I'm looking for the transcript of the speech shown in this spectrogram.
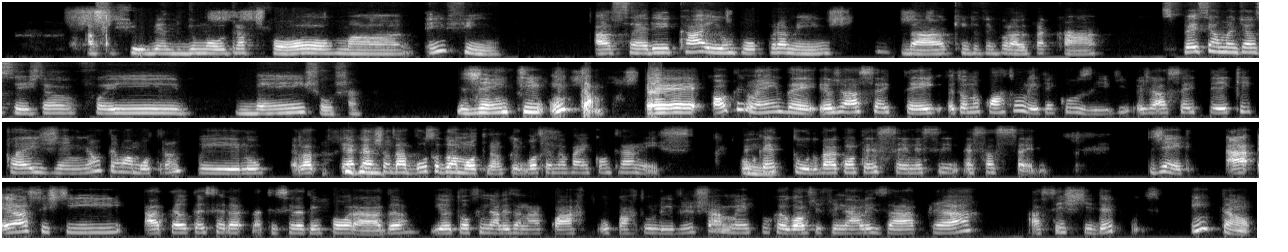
assistir vendo de uma outra forma, enfim. A série caiu um pouco para mim da quinta temporada para cá. Especialmente a sexta foi bem xoxa. Gente, então, é, Outlander, eu já aceitei, eu tô no quarto livro, inclusive, eu já aceitei que Clay Gem não tem um amor tranquilo, ela tem a questão da busca do amor tranquilo, você não vai encontrar nisso, porque é. tudo vai acontecer nesse, nessa série. Gente, a, eu assisti até a terceira, a terceira temporada, e eu tô finalizando quarto, o quarto livro justamente porque eu gosto de finalizar para assistir depois. Então,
